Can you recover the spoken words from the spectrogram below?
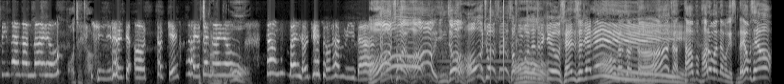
생각 안 나요. 어, 좋다. 이럴 때 어떻게 해야 되나요? 오. 정말로 죄송합니다. 오, 좋아요. 아, 인정. 어, 어, 좋았어요. 선물 오. 보내드릴게요. 센서장님. 감사합니다. 자, 다음 분 바로 만나보겠습니다. 여보세요?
